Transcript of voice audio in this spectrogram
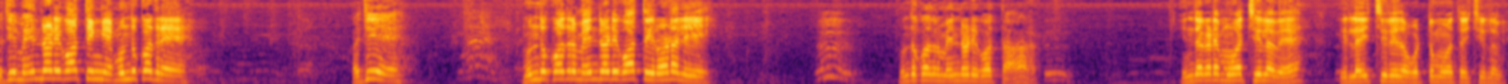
ಅಜ್ಜಿ ಮೇನ್ ರೋಡಿಗೆ ಹೋತ್ ಹಿಂಗೆ, ಮುಂದಕ್ಕೆ ಹೋದ್ರೆ? ಅಜ್ಜಿ, ಮುಂದಕ್ಕೆ ಹೋದ್ರೆ ಮೇನ್ ರೋಡಿಗೆ ಹೋತ್ ಈ ರೋಡಲ್ಲಿ ಮುಂದಕ್ಕೆ ಹೋದ್ರೆ ಮೇನ್ ರೋಡಿಗೆ ಹೋತಾ ಹಿಂದಗಡೆ ಮೂವತ್ತು ಚೀಲವೇ? ಇಲ್ಲಿ, ಐದು ಚೀಲ ಇದೆ ಒಟ್ಟು ಮೂವತ್ತೈದು ಚೀಲವೆ?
